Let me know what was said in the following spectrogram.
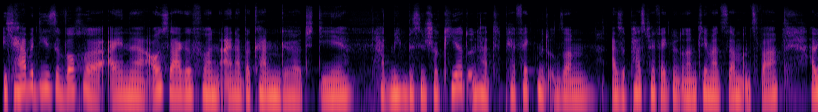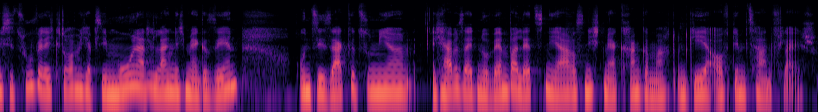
Ich habe diese Woche eine Aussage von einer Bekannten gehört, die hat mich ein bisschen schockiert und hat perfekt mit unserem, also passt perfekt mit unserem Thema zusammen. Und zwar habe ich sie zufällig getroffen, ich habe sie monatelang nicht mehr gesehen und sie sagte zu mir, ich habe seit November letzten Jahres nicht mehr krank gemacht und gehe auf dem Zahnfleisch.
